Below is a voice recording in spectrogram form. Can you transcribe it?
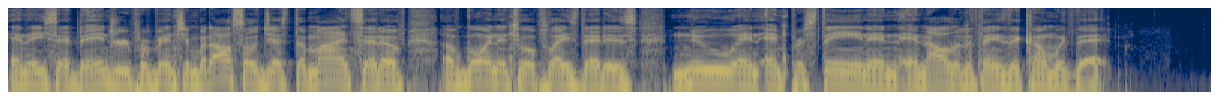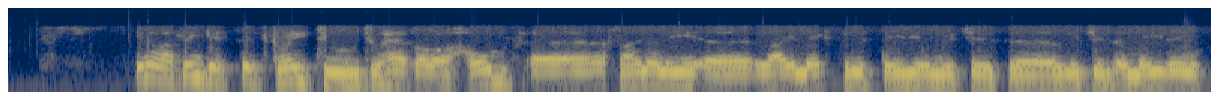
and they said the injury prevention, but also just the mindset of of going into a place that is new and, and pristine and, and all of the things that come with that. You know, I think it's it's great to to have our home uh, finally uh, right next to the stadium, which is uh, which is amazing.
